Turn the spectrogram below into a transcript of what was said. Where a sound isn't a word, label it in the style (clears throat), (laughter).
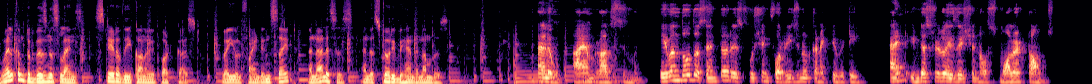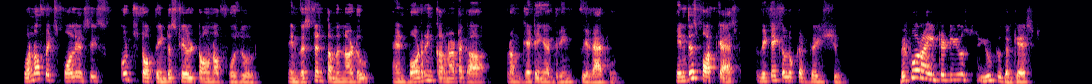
Welcome to Business Line's State of the Economy podcast, where you'll find insight, analysis, and the story behind the numbers. Hello, I am Raja Simhan. Even though the center is pushing for regional connectivity and industrialization of smaller towns, one of its policies could stop the industrial town of Hosur in western Tamil Nadu and bordering Karnataka from getting a greenfield airport. In this podcast, we take a look at the issue before I introduce you to the guest,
